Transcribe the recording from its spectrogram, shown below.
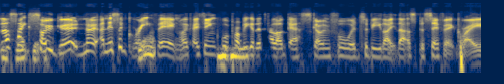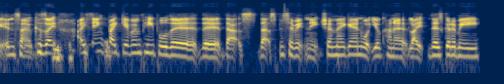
that's like so good. No, and it's a great yeah. thing. Like I think we're probably mm-hmm. going to tell our guests going forward to be like that specific, right? And so because I I think by giving people the the that's that specific nature, Megan, what you're kind of like, there's going to be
